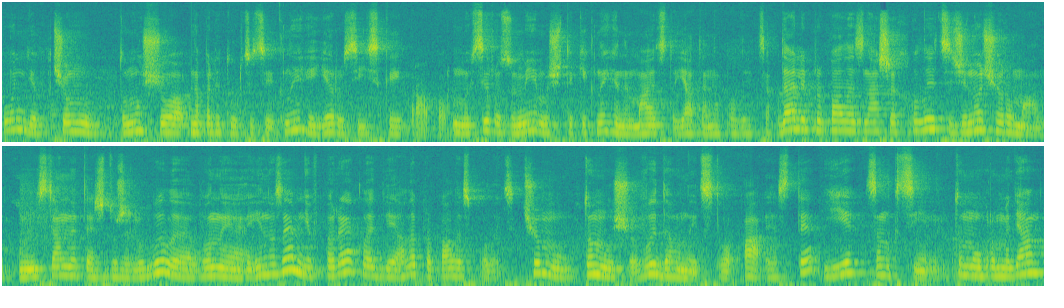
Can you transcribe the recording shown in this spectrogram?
фондів. Чому? Тому що на палітурці цієї книги є російський прапор. Ми всі розуміємо, що такі книги не мають стояти на полицях. Далі припали з наших полиць жіночі романи. Містяни теж дуже любили. Вони іноземні в перекладі, але пропали з полиць. Чому? Тому що видавництво АСТ є санкційним. Тому громадян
